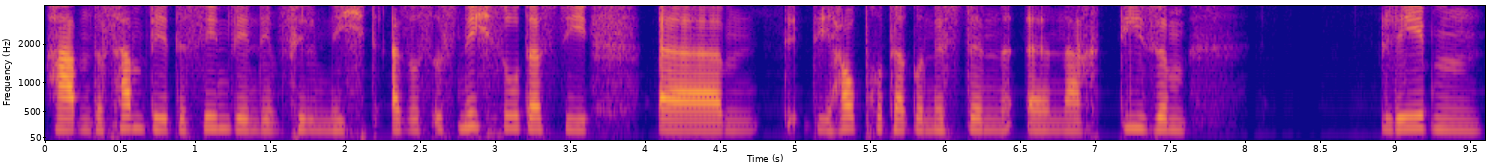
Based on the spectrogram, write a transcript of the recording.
haben, das haben wir, das sehen wir in dem Film nicht. Also es ist nicht so, dass die, ähm, die, die, Hauptprotagonistin äh, nach diesem Leben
